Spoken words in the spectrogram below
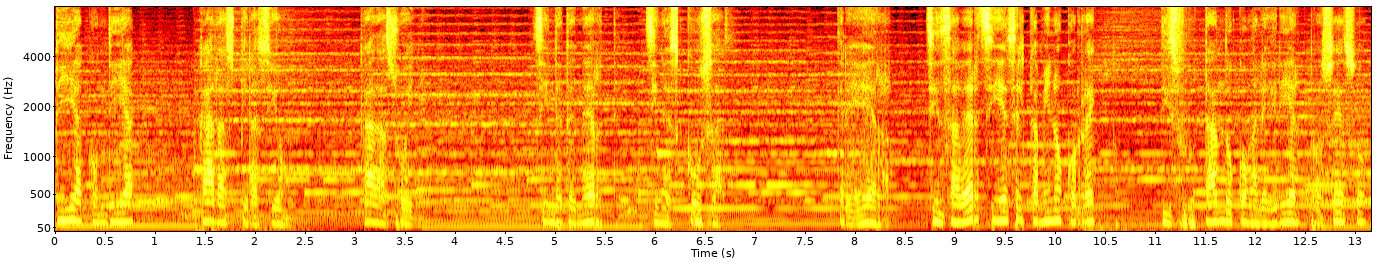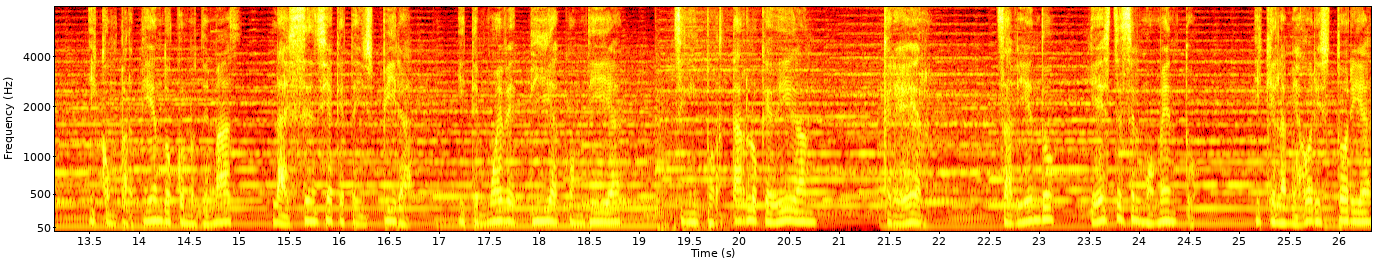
día con día cada aspiración, cada sueño, sin detenerte, sin excusas, creer, sin saber si es el camino correcto, disfrutando con alegría el proceso y compartiendo con los demás la esencia que te inspira y te mueve día con día, sin importar lo que digan, creer, sabiendo que este es el momento y que la mejor historia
